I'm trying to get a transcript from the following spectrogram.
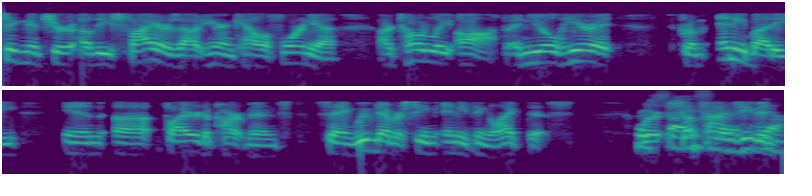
signature of these fires out here in California are totally off, and you'll hear it from anybody in uh, fire departments saying, We've never seen anything like this. Precisely, where sometimes even yeah.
